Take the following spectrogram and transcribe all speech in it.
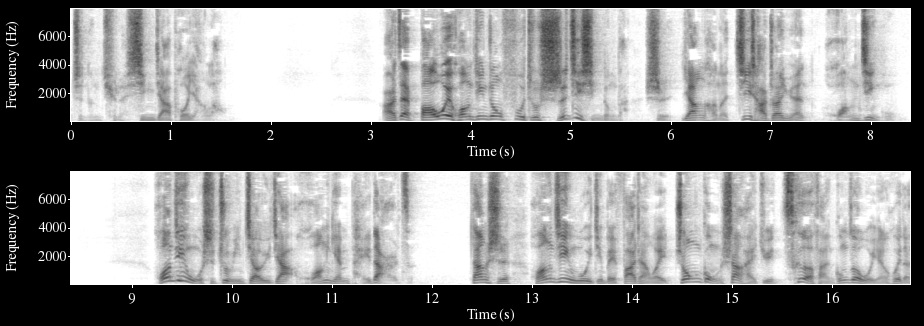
只能去了新加坡养老。而在保卫黄金中付出实际行动的是央行的稽查专员黄敬武。黄敬武是著名教育家黄炎培的儿子。当时，黄劲武已经被发展为中共上海局策反工作委员会的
